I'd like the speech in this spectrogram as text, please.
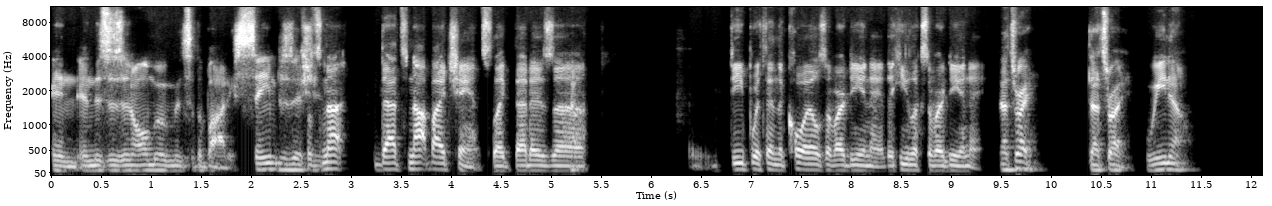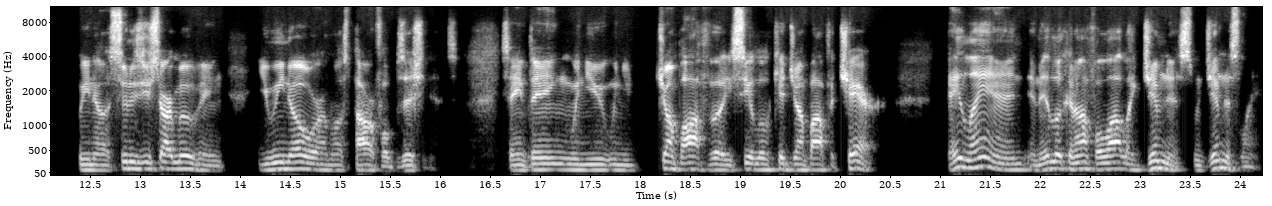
And, and this is in all movements of the body. Same position. it's not that's not by chance. Like that is uh, deep within the coils of our DNA, the helix of our DNA. That's right. That's right. We know. We We know as soon as you start moving, you we know where our most powerful position is. Same thing when you when you jump off of a, you see a little kid jump off a chair. They land and they look an awful lot like gymnasts when gymnasts land.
